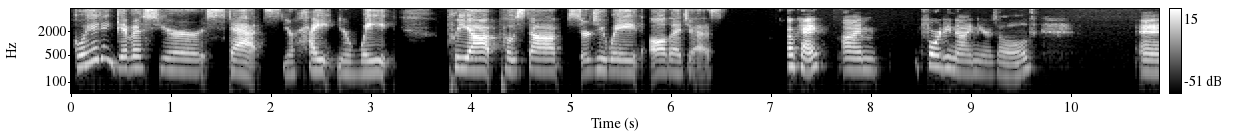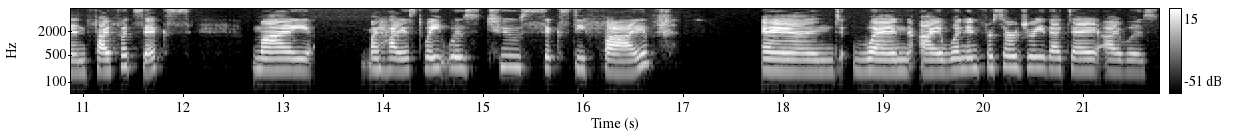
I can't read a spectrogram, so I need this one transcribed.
go ahead and give us your stats, your height, your weight, pre-op, post-op, surgery weight, all that jazz? Okay, I'm 49 years old and five foot six. My my highest weight was 265, and when I went in for surgery that day, I was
